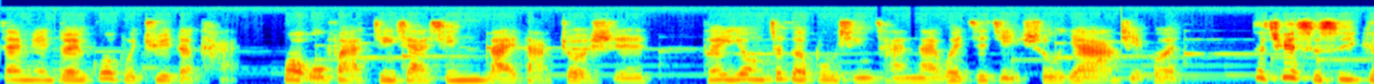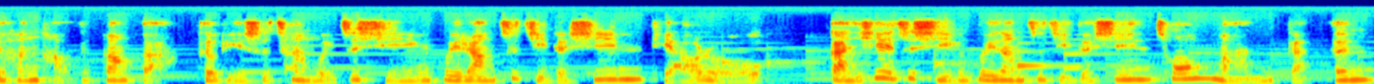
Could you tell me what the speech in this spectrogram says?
在面对过不去的坎或无法静下心来打坐时，可以用这个步行禅来为自己舒压解困。这确实是一个很好的方法，特别是忏悔之行会让自己的心调柔，感谢之行会让自己的心充满感恩。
